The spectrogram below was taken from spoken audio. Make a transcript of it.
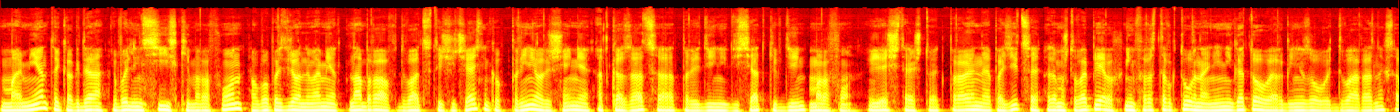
момента, когда Валенсийский марафон в определенный момент, набрав 20 тысяч участников, принял решение отказаться от проведения десятки в день марафон. И я считаю, что это правильная позиция, потому что, во-первых, инфраструктурно они не готовы организовывать два разных события.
